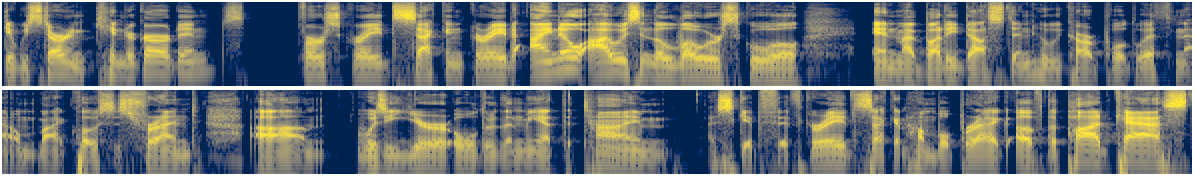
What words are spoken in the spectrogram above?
did we start in kindergarten? first grade, second grade. I know I was in the lower school, and my buddy Dustin, who we carpooled with, now my closest friend, um, was a year older than me at the time. I skipped fifth grade, second humble brag of the podcast.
